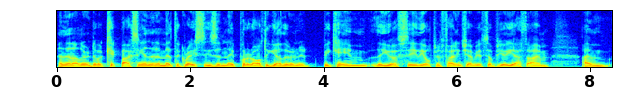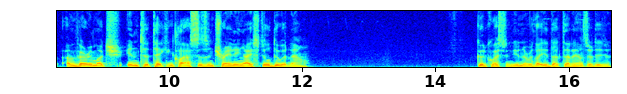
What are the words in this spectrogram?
And then I learned about kickboxing, and then I met the Gracies, and they put it all together, and it became the UFC, the Ultimate Fighting Championship. So yes, I'm, I'm, I'm very much into taking classes and training. I still do it now. Good question. You never thought you'd get that answer, did you?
